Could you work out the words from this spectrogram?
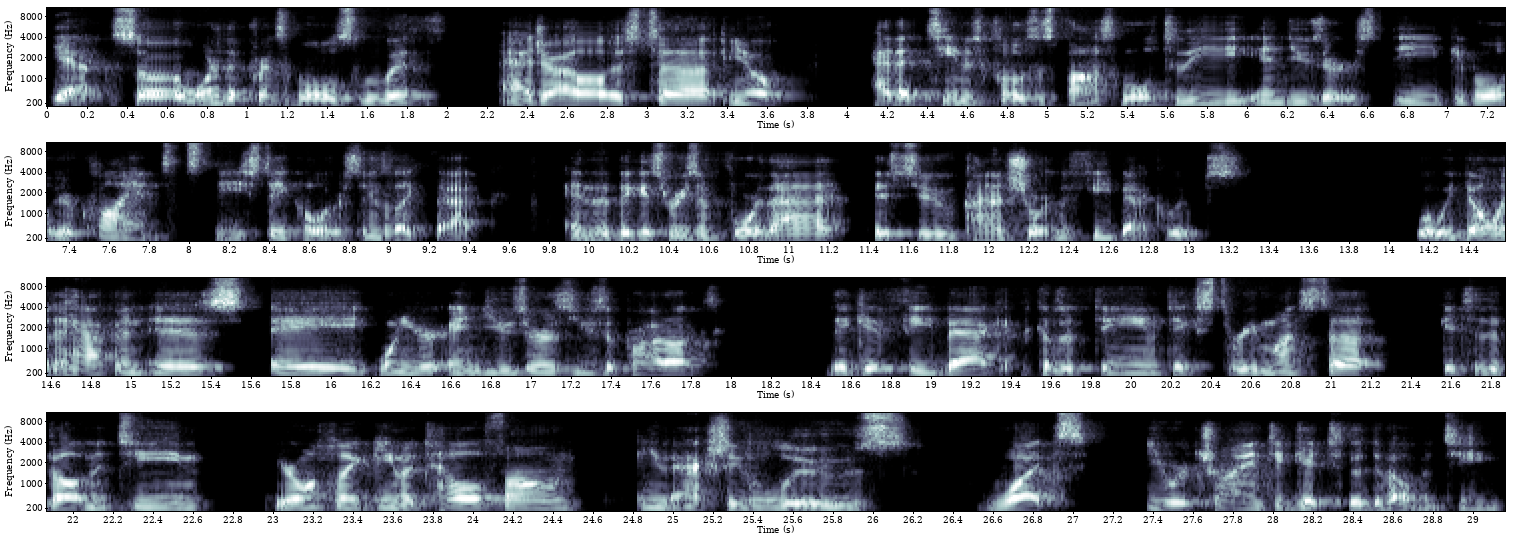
yeah so one of the principles with agile is to you know have that team as close as possible to the end users, the people, your clients, the stakeholders, things like that. And the biggest reason for that is to kind of shorten the feedback loops. What we don't want to happen is a when your end users use the product, they give feedback, it becomes a theme, It takes three months to get to the development team. You're almost playing a game of telephone, and you actually lose what you were trying to get to the development team.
